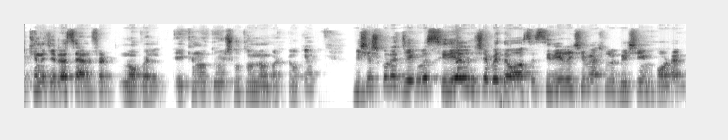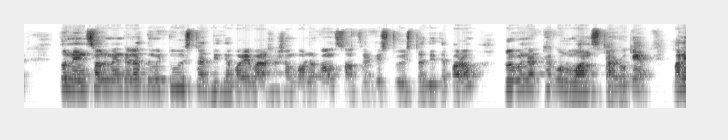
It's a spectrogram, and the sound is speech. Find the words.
এখানে যেটা আছে অ্যালফ্রেড নোবেল এখানেও তুমি সতেরো নাম্বারটা ওকে বিশেষ করে যেগুলো সিরিয়াল হিসেবে দেওয়া আছে সিরিয়াল হিসেবে আসলে বেশি ইম্পর্টেন্ট তো নেনসল ম্যান্ডেলা তুমি টু স্টার দিতে পারো, এবার আসার সম্ভাবনা কম সক্রেটিস টু স্টার দিতে পারো Rabindranath Tagore one star okay মানে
